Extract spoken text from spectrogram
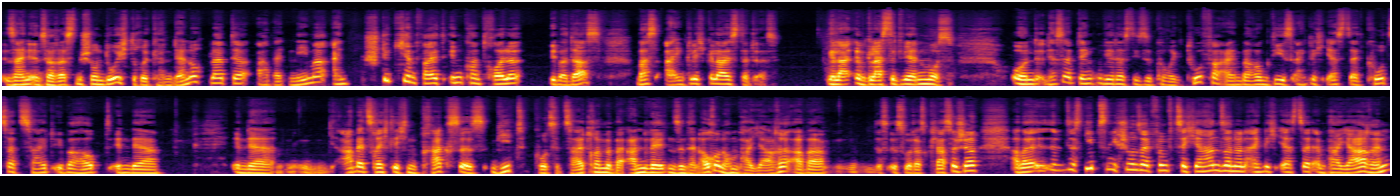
seine Interessen schon durchdrücken. Dennoch bleibt der Arbeitnehmer ein Stückchen weit in Kontrolle über das, was eigentlich geleistet ist, geleistet werden muss. Und deshalb denken wir, dass diese Korrekturvereinbarung, die es eigentlich erst seit kurzer Zeit überhaupt in der in der arbeitsrechtlichen Praxis gibt. Kurze Zeiträume, bei Anwälten sind dann auch noch ein paar Jahre, aber das ist so das Klassische. Aber das gibt's nicht schon seit 50 Jahren, sondern eigentlich erst seit ein paar Jahren,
